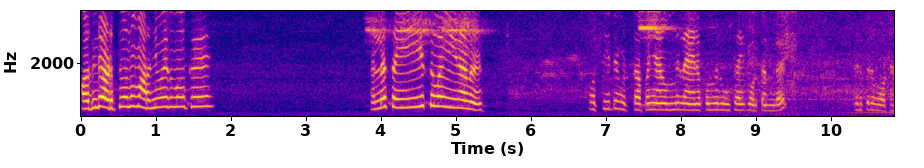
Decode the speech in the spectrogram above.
അതിന്റെ അടുത്ത് വന്ന് മറിഞ്ഞു പോയത് നോക്ക്. നല്ല സൈസുള്ള മീനാണ്. കൊത്തിയിട്ട് വിട്ടു. അപ്പം ഞാൻ ഒന്ന് ലൈനൊക്കെ ഒന്ന് ലൂസാക്കി കൊടുത്തിട്ടുണ്ട്. എടുത്തിട്ട് പോട്ടെ.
